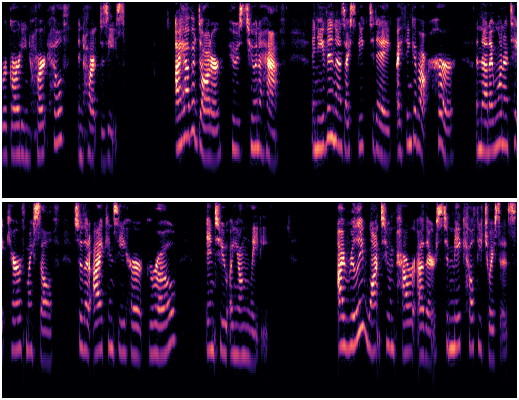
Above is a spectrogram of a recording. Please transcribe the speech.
regarding heart health and heart disease. I have a daughter who's two and a half, and even as I speak today, I think about her and that I want to take care of myself so that I can see her grow into a young lady. I really want to empower others to make healthy choices.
